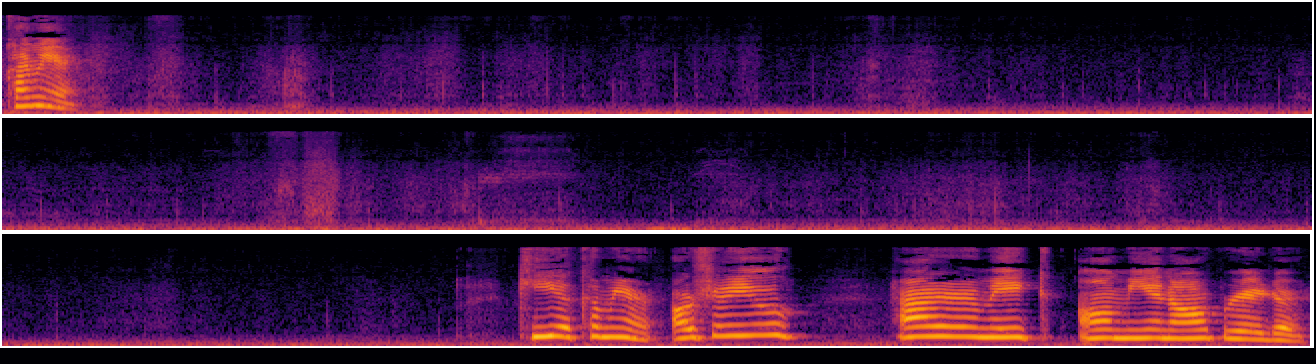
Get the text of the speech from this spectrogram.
Come here. Kia, come here. I'll show you how to make um, me an operator.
